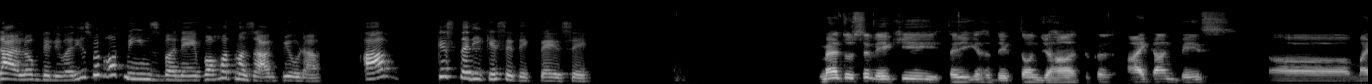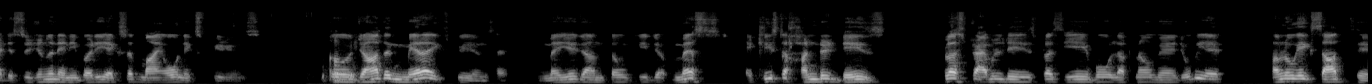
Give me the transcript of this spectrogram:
डायलॉग डिलीवरी उसमें बहुत मीम्स बने बहुत मज़ाक भी उड़ा। आप किस तरीके से देखते हैं इसे? मैं तो सिर्फ़ एक ही तरीके से देखता हूँ जहाँ because I can base my decision on anybody except my own experience तो जहाँ तक मेरा एक्सपीरियंस है मैं ये जानता हूँ कि जब मैं at least hundred days plus travel days plus ये वो लखनऊ में जो भी है हम लोग एक साथ थे।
